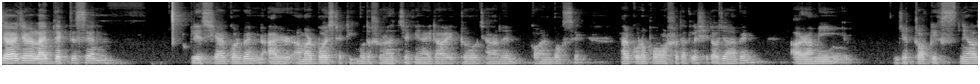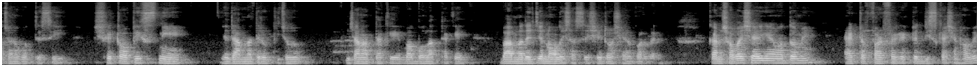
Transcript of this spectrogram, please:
যারা যারা লাইভ দেখতেছেন প্লিজ শেয়ার করবেন। আর আমার ভয়েসটা ঠিকমতো শোনা যাচ্ছে কিনা এটা একটু জানাবেন কমেন্ট বক্সে আর কোনো পরামর্শ থাকলে সেটাও জানাবেন। আর আমি যে টপিকস নিয়ে আলোচনা করতেছি, সে টপিকস নিয়ে যদি আপনাদেরও কিছু জানার থাকে বা বলার থাকে বা আপনাদের যে নলেজ আছে সেটাও শেয়ার করবেন। কারণ সবাই শেয়ারিংয়ের মাধ্যমে একটা পারফেক্ট একটা ডিসকাশন হবে।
